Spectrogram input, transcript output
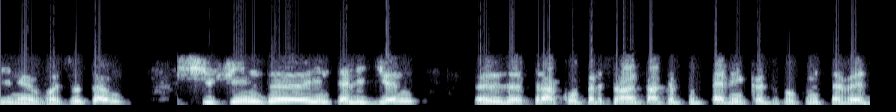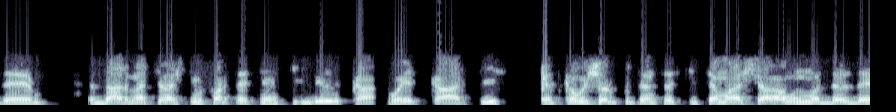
bine văzută și fiind uh, inteligent, uh, zăstra cu o personalitate puternică, după cum se vede, dar în același timp foarte sensibil, ca poet, ca artist. Cred că ușor putem să schițăm așa un model de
